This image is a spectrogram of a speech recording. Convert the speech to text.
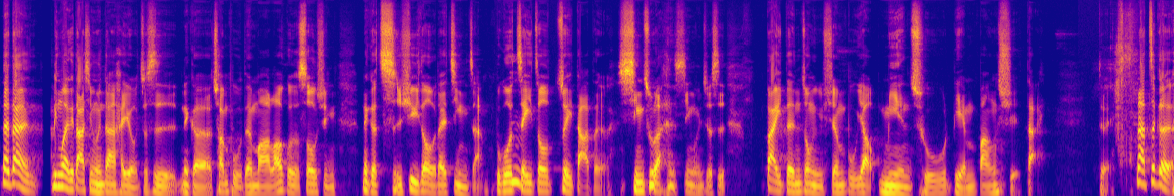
那当然，另外一个大新闻当然还有就是那个川普的 Mar-a-Lago 的搜寻，那个持续都有在进展。不过这一周最大的新出来的新闻就是，拜登终于宣布要免除联邦学贷。对，那这个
